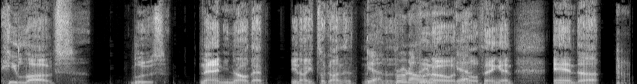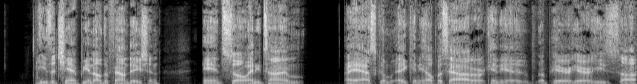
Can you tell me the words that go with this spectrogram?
he loves blues. And you know that, you know, he took on the, Yeah, the Bruno. Bruno and Yeah. the whole thing. And, and, uh, he's a champion of the foundation. And so anytime I ask him, Hey, can you help us out or can you appear here? He's, uh,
